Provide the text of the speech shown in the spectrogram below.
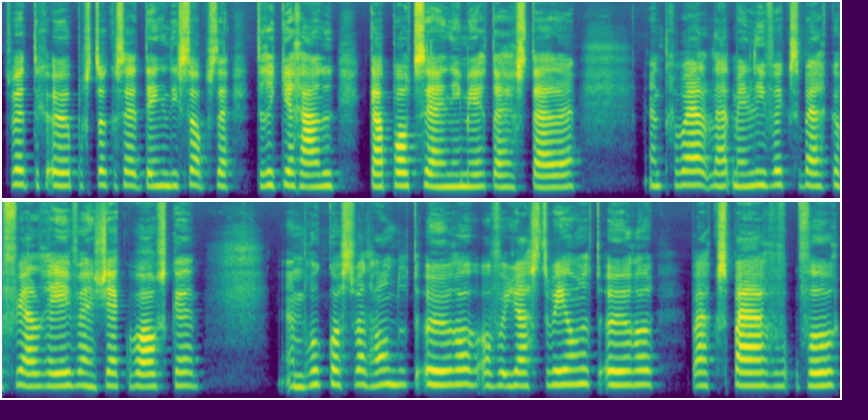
20 euro per stuk, zijn dingen die soms de drie keer aan doen, kapot zijn, niet meer te herstellen. En terwijl laat mijn lievelingsmerken Fjellreven en Jack Wolfskin een broek kost wel 100 euro of juist 200 euro waar ik spaar voor.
